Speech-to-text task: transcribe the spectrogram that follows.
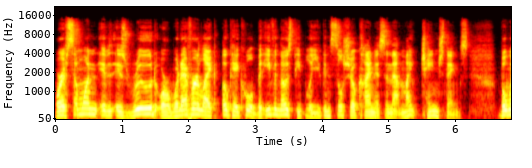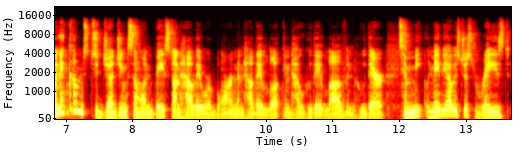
Or if someone is, is rude or whatever, like, okay, cool. But even those people, you can still show kindness and that might change things. But when it comes to judging someone based on how they were born and how they look and how who they love and who they're to me, maybe I was just raised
